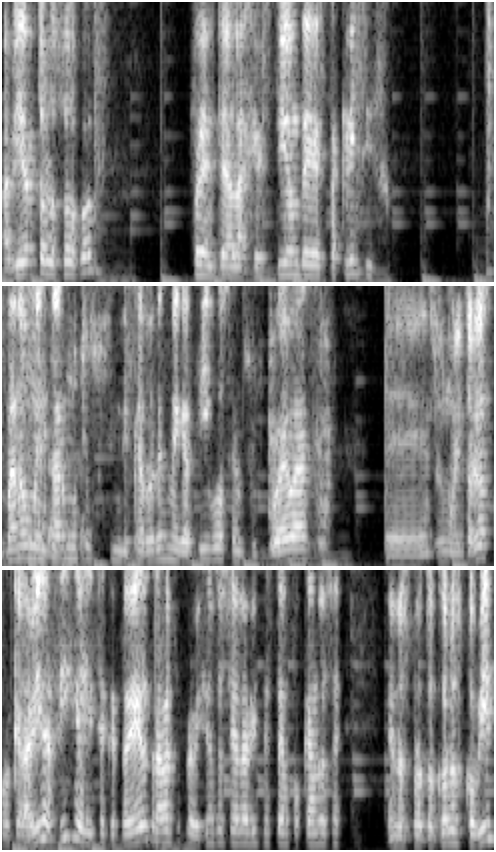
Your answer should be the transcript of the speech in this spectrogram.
abierto los ojos frente a la gestión de esta crisis. Van a aumentar muchos sus indicadores negativos en sus pruebas, eh, en sus monitoreos, porque la vida sigue y Secretaría del Trabajo y Previsión Social ahorita está enfocándose en los protocolos COVID,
